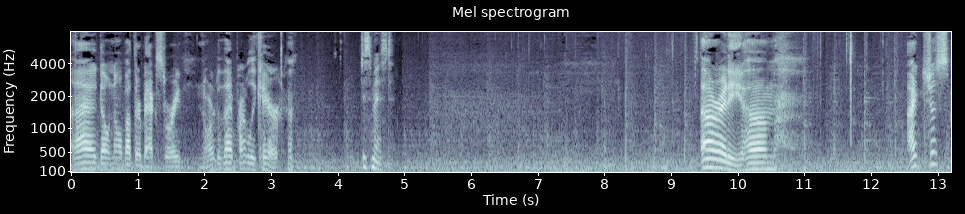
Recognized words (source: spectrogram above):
I don't know about their backstory, nor do I probably care. Dismissed. Alrighty, um... I just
